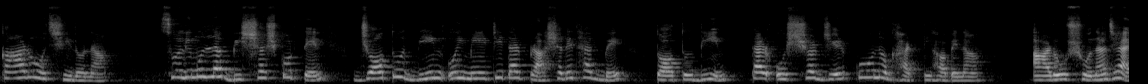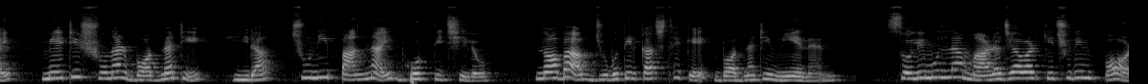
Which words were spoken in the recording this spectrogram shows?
কারও ছিল না। সলিমুল্লাহ বিশ্বাস করতেন, যত দিন ওই মেয়েটি তার প্রাসাদে থাকবে ততদিন তার ঐশ্বর্যের কোনো ঘাটতি হবে না। আরও শোনা যায় মেয়েটির সোনার বদনাটি হীরা, চুনি, পান্নায় ভর্তি ছিল। নবাব যুবতীর কাছ থেকে বদনাটি নিয়ে নেন। সলিমুল্লাহ মারা যাওয়ার কিছুদিন পর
